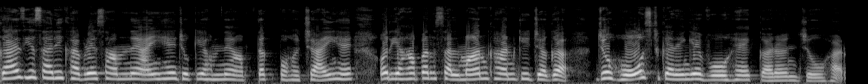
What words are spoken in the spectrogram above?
गाइज़ ये सारी खबरें सामने आई हैं, जो कि हमने आप तक पहुंचाई हैं, और यहाँ पर सलमान खान की जगह जो होस्ट करेंगे, वो है करण जौहर।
